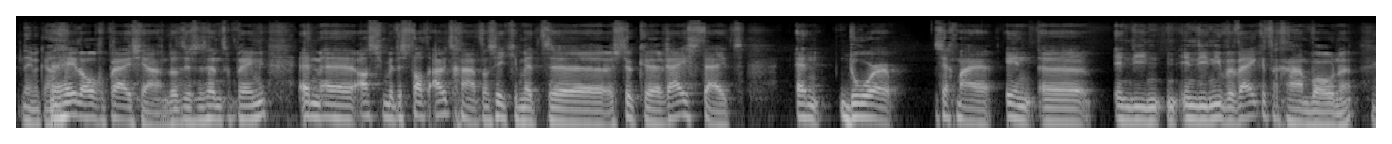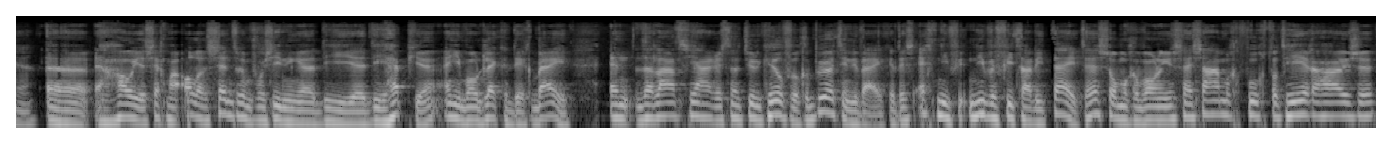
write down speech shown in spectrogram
Neem ik aan. Een hele hoge prijs, ja. Dat is een centrumpremie. En uh, als je met de stad uitgaat, dan zit je met uh, een stuk uh, reistijd. En door, zeg maar, in, in, die, in die nieuwe wijken te gaan wonen... Ja. hou je, zeg maar, alle centrumvoorzieningen, die, die heb je... en je woont lekker dichtbij. En de laatste jaren is er natuurlijk heel veel gebeurd in die wijken. Er is echt nieuwe vitaliteit. Hè. Sommige woningen zijn samengevoegd tot herenhuizen.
